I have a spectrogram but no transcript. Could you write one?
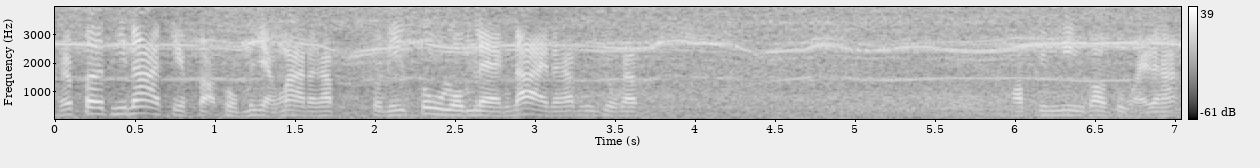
แฮปเตอร์ที่น่าเก็บสะสมเป็นอย่างมากนะครับ ตัวนี้สู้ลมแรงได้นะครับคุณผู้ชมครับท็อปนิ่งๆก็สวยนะฮะ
